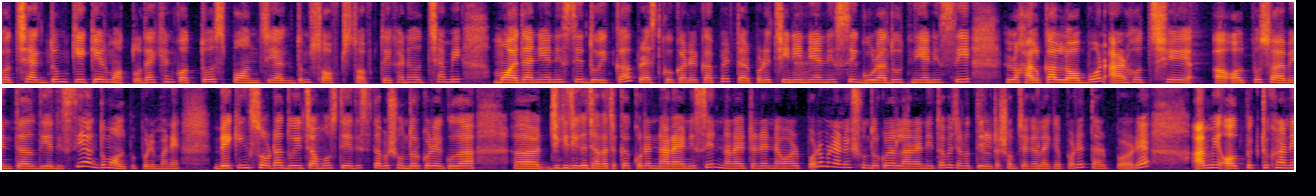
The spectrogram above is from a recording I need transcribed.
হচ্ছে একদম কেকের মতো। দেখেন কত স্পঞ্জি, একদম সফট সফট এখানে হচ্ছে আমি ময়দা নিয়ে নিচ্ছি দুই কাপ প্রেস কুকারের কাপের। তারপরে চিনি নিয়ে নিচ্ছি, গুঁড়া দুধ নিয়ে নিচ্ছি হালকা লবণ আর হচ্ছে অল্প সয়াবিন তেল দিয়ে দিচ্ছি, একদম অল্প পরিমাণে। বেকিং সোডা দুই চামচ দিয়ে দিচ্ছি, তারপর সুন্দর করে এগুলা জিগে ঝাঁকাঝাঁকা করে নাড়ায় নিছি নাড়ায় টাড়ায় নেওয়ার পরে মানে অনেক সুন্দর করে লাড়ায় নিতে হবে যেন তেলটা সব জায়গায় লাগে পড়ে। তারপরে আমি অল্প একটুখানি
